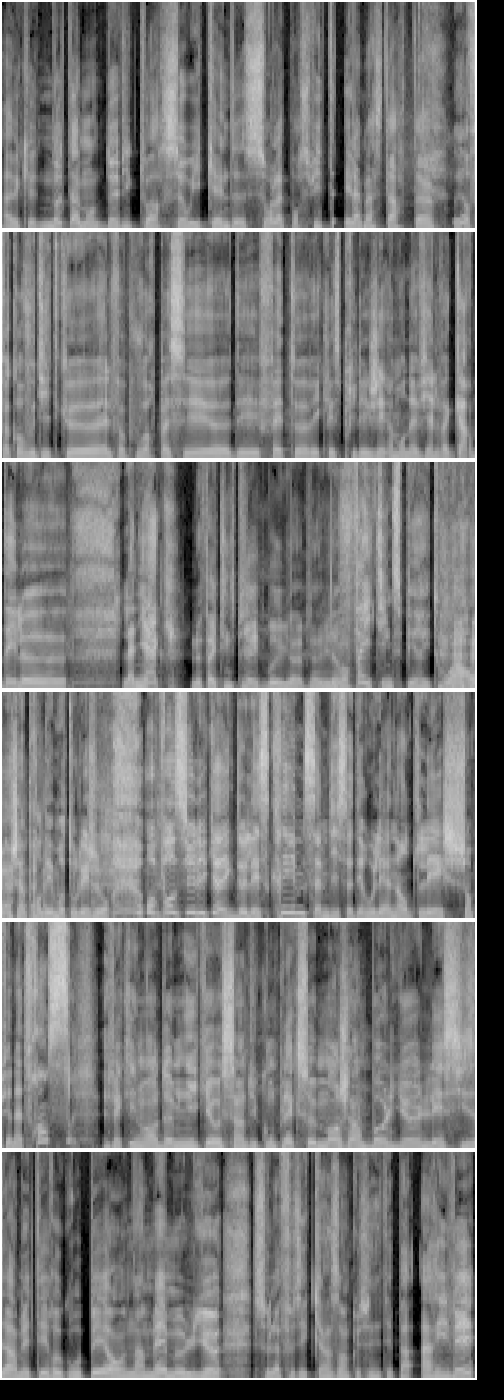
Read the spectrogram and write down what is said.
avec notamment deux victoires ce week week-end sur la poursuite et la Mastart. Oui, enfin, quand vous dites qu'elle va pouvoir passer euh, des fêtes avec l'esprit léger, à mon avis, elle va garder le l'agnac. Le fighting spirit, oui, bien évidemment. Le fighting spirit, waouh, j'apprends des mots tous les jours. On poursuit, Lucas, avec de l'escrime. Samedi se déroulaient à Nantes les championnats de France. Effectivement, Dominique, et au sein du complexe Mangin-Beaulieu, les six armes étaient regroupées en un même lieu. Cela faisait 15 ans que ce n'était pas arrivé.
